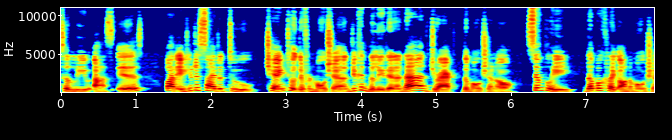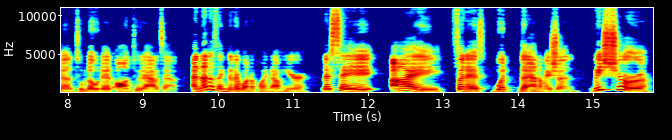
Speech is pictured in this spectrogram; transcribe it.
to leave as is. But if you decided to change to a different motion, you can delete it and then drag the motion or simply double click on the motion to load it onto the avatar. Another thing that I want to point out here, let's say I finish with the animation. Be sure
